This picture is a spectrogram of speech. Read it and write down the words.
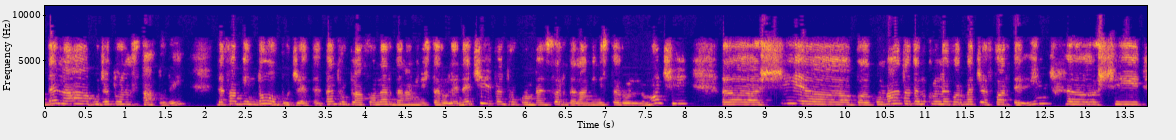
de la bugetul statului, de fapt din două bugete, pentru plafonări de la Ministerul Energiei, pentru compensări de la Ministerul Muncii uh, și uh, cumva toate lucrurile vor merge foarte lin și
